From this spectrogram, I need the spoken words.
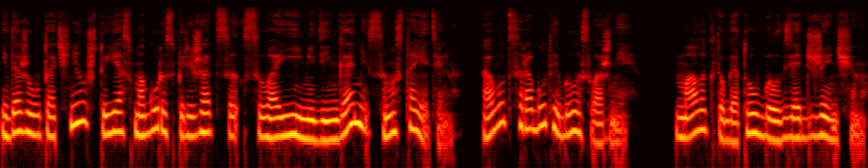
и даже уточнил, что я смогу распоряжаться своими деньгами самостоятельно. А вот с работой было сложнее. Мало кто готов был взять женщину.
